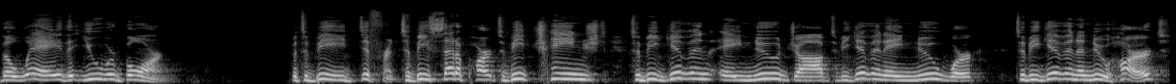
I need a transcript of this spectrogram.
the way that you were born, but to be different, to be set apart, to be changed to be given a new job, to be given a new work, to be given a new heart,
